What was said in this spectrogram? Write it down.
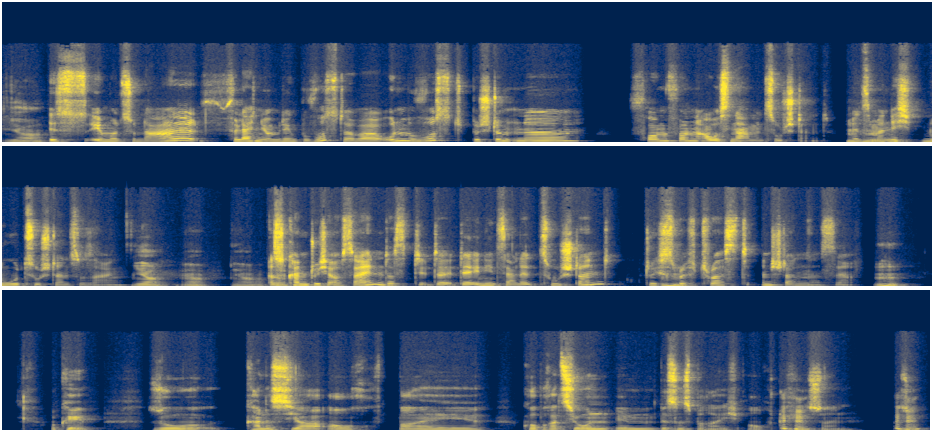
Ja. ist emotional, vielleicht nicht unbedingt bewusst, aber unbewusst bestimmt eine Form von Ausnahmezustand. Jetzt Mhm. mal nicht Notzustand zu sagen. Ja, ja, ja. Okay. Also es kann durchaus sein, dass der, der initiale Zustand durch Mhm. Thrift Trust entstanden ist, ja. Mhm. Okay. So kann es ja auch bei Kooperationen im Businessbereich auch durchaus sein. Also Mhm.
